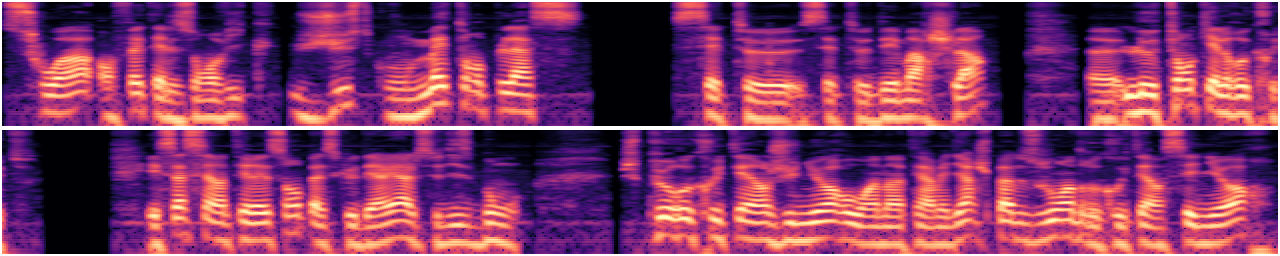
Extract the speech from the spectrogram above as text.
soit en fait, elles ont envie juste qu'on mette en place cette, cette démarche-là le temps qu'elles recrutent. Et ça, c'est intéressant parce que derrière, elles se disent, bon, je peux recruter un junior ou un intermédiaire, je n'ai pas besoin de recruter un senior.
